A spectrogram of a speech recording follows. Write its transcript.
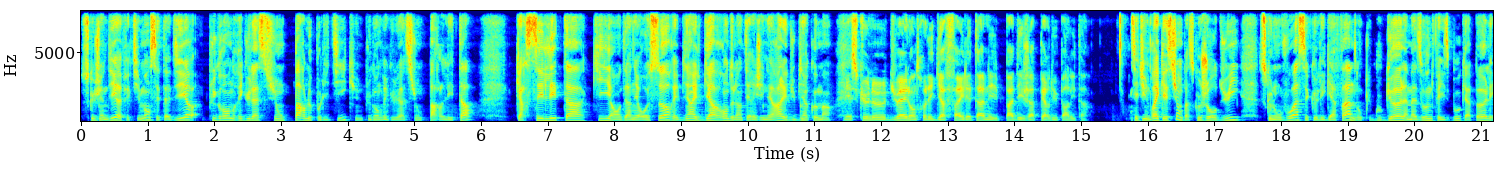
Ce que je viens de dire, effectivement, c'est-à-dire plus grande régulation par le politique, une plus grande régulation par l'État, car c'est l'État qui, en dernier ressort, eh bien, est le garant de l'intérêt général et du bien commun. Mais est-ce que le duel entre les GAFA et l'État n'est pas déjà perdu par l'État? C'est une vraie question parce qu'aujourd'hui, ce que l'on voit, c'est que les GAFAM, donc Google, Amazon, Facebook, Apple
